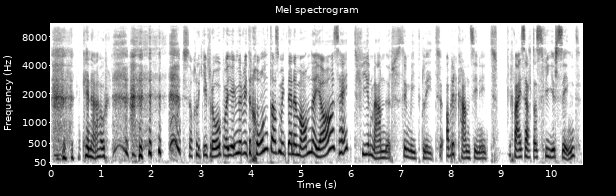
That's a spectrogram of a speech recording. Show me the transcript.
genau. das ist so ein Frage, die immer wieder kommt, also mit diesen Männern. Ja, es hat vier Männer sind Mitglied, aber ich kenne sie nicht. Ich weiß auch, dass es vier sind.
